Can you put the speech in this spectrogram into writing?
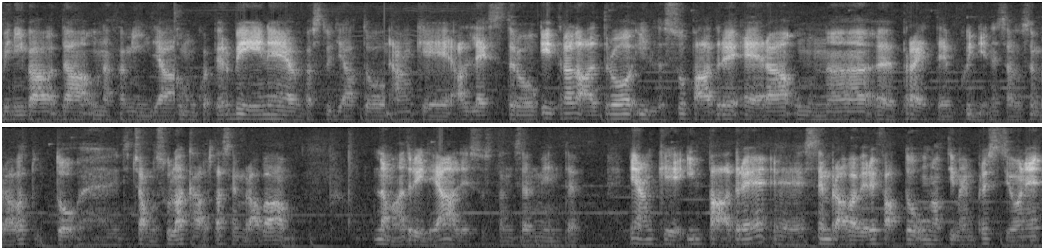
veniva da una famiglia comunque per bene aveva studiato anche all'estero e tra l'altro il suo padre era un eh, prete quindi nel senso sembrava tutto eh, diciamo sulla carta sembrava la madre ideale sostanzialmente. E anche il padre eh, sembrava avere fatto un'ottima impressione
